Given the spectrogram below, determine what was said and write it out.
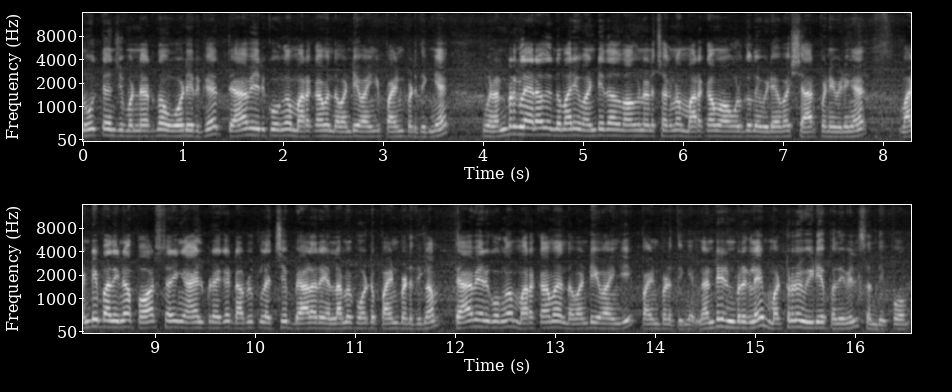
நூற்றி அஞ்சு மணி நேரம் தான் ஓடி இருக்குது தேவை இருக்கவங்க மறக்காமல் இந்த வண்டியை வாங்கி பயன்படுத்திங்க உங்கள் நண்பர்கள் யாராவது இந்த மாதிரி வண்டி ஏதாவது வாங்கணும்னு நினச்சாங்கன்னா மறக்காமல் அவங்களுக்கு இந்த வீடியோவை ஷேர் பண்ணி விடுங்க. வண்டி பார்த்தீங்கன்னா power steering oil brake double clutch baler எல்லாமே போட்டு பயன்படுத்திக்கலாம். தேவை இருக்கவங்க மறக்காமல் இந்த வண்டியை வாங்கி பயன்படுத்திங்க நன்றி நண்பர்களே மற்றொரு வீடியோ பதிவில் சந்திப்போம்.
